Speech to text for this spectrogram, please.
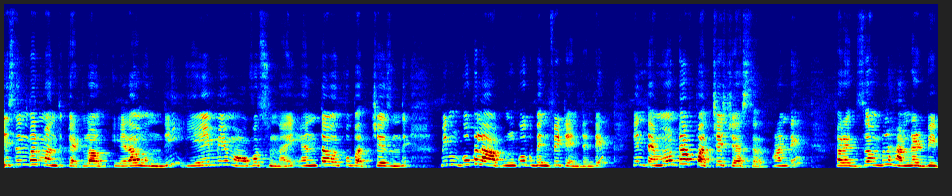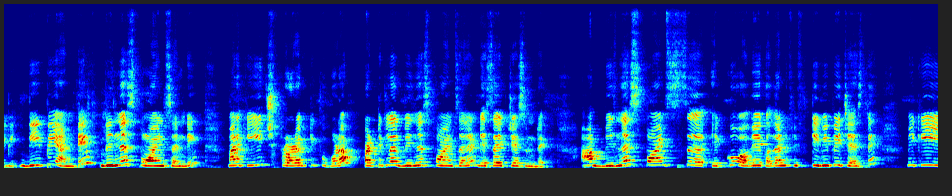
డిసెంబర్ మంత్ ఎట్లా ఎలా ఉంది? ఏమేమి ఆఫర్స్ ఉన్నాయి? ఎంతవరకు పర్చేజ్ ఉంది? మీకు ఇంకొక లాభ ఇంకొక బెనిఫిట్ ఏంటంటే ఇంత అమౌంట్ ఆఫ్ పర్చేజ్ చేస్తారు. అంటే for example hundred BP BP అంటే బిజినెస్ పాయింట్స్ అండి. మనకి ఈచ్ ప్రోడక్ట్కి కూడా పర్టికులర్ బిజినెస్ పాయింట్స్ అనేవి డిసైడ్ చేసి ఉంటాయి ఆ బిజినెస్ పాయింట్స్ ఎక్కువ అవే కదా అంటే ఫిఫ్టీ బీపీ చేస్తే మీకు ఈ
